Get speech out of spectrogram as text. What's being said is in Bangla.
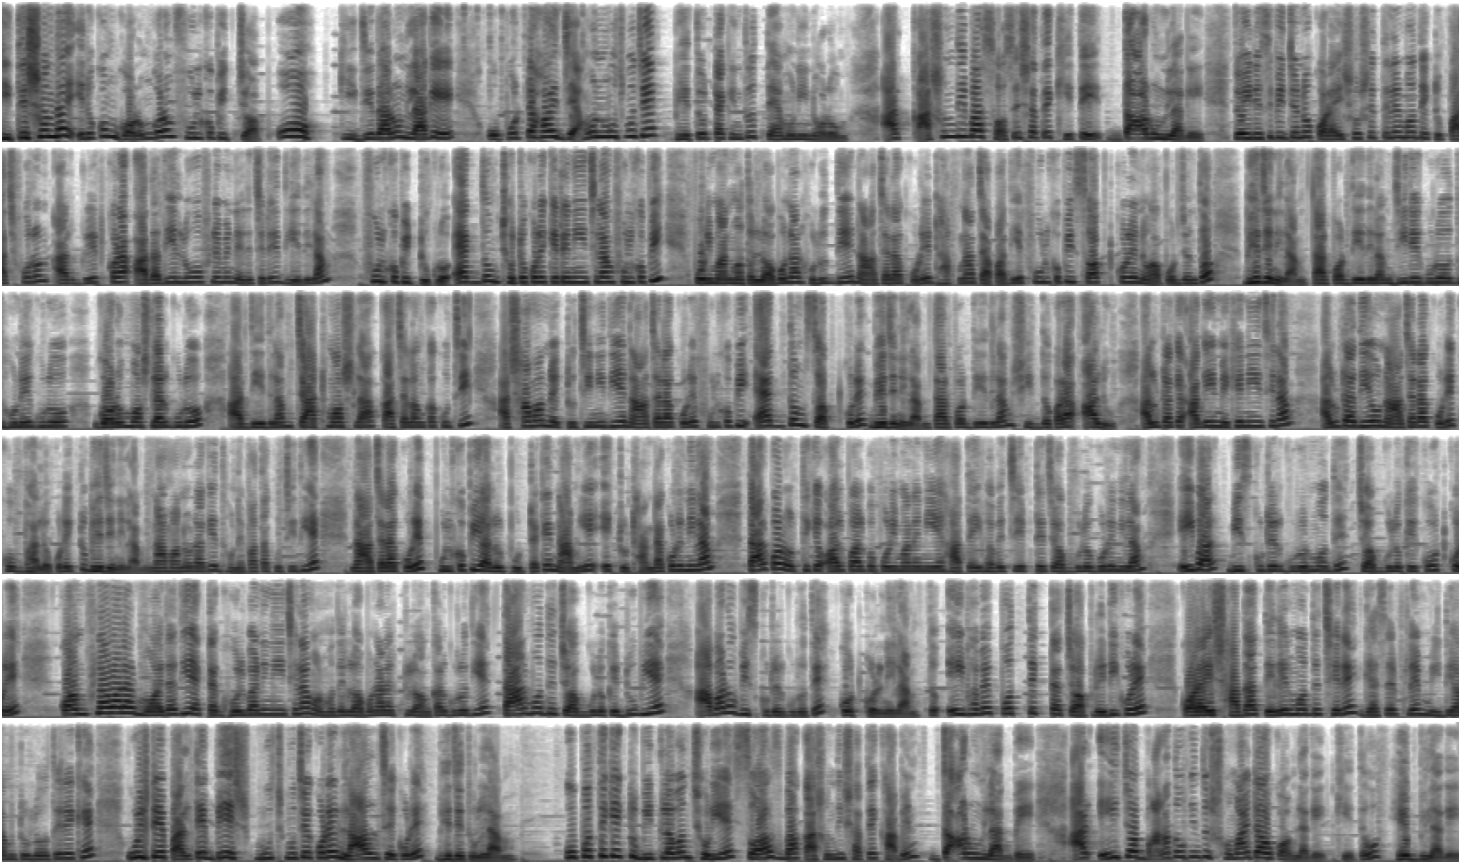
শীতের সন্ধ্যায় এরকম গরম গরম ফুলকপির চপ। ও কি যে দারুণ লাগে। ওপরটা হয় যেমন মুচমুচে ভেতরটা কিন্তু তেমনই নরম। আর কাসুন্দি বা সসের সাথে খেতে দারুণ লাগে। তো এই রেসিপির জন্য কড়াই সর্ষের তেলের মধ্যে একটু পাঁচ ফোড়ন আর গ্রেট করা আদা দিয়ে লো ফ্লেমে নেড়েচেড়ে দিয়ে দিলাম ফুলকপির টুকরো। একদম ছোট করে কেটে নিয়েছিলাম ফুলকপি। পরিমাণ মতো লবণ আর হলুদ দিয়ে নাড়াচাড়া করে ঢাকনা চাপা দিয়ে ফুলকপি সফট করে নেওয়া পর্যন্ত ভেজে নিলাম। তারপর দিয়ে দিলাম জিরে গুঁড়ো, ধনে গুঁড়ো, গরম মশলার গুঁড়ো আর দিয়ে দিলাম চাট মশলা, কাঁচা লঙ্কা কুচি আর সামান্য একটু চিনি দিয়ে নাড়াচাড়া করে ফুলকপি একদম সফট করে ভেজে নিলাম। তারপর দিয়ে দিলাম সিদ্ধ করা আলু। আলুটাকে আগেই মেখে নিয়েছিলাম। আলুটা দিয়েও নাড়াচাড়া করে খুব ভালো করে একটু ভেজে নিলাম। নামানোর আগে ধনে পাতা কুচি দিয়ে নাড়াচাড়া করে ফুলকপি আলুর পুরটাকে নামিয়ে একটু ঠান্ডা করে নিলাম। তারপর ওর থেকে অল্প অল্প পরিমাণে নিয়ে হাতে এইভাবে চেপটে চপগুলো গড়ে নিলাম। এইবার বিস্কুটের গুঁড়োর মধ্যে চপগুলোকে কোট করে কর্নফ্লাওয়ার আর ময়দা দিয়ে একটা ঘোল বানিয়ে নিয়েছিলাম। ওর মধ্যে লবণ আর একটু লঙ্কার গুঁড়ো দিয়ে তার মধ্যে চপগুলোকে ডুবিয়ে আবারও বিস্কুটের গুঁড়োতে কোট করে নিলাম। তো এইভাবে প্রত্যেকটা চপ রেডি করে কড়াইয়ে সাদা তেলের মধ্যে ছেড়ে গ্যাসের ফ্লেম মিডিয়াম টু লোতে রেখে উল্টে পাল্টে বেশ মুচমুচে করে লালচে করে ভেজে তুললাম। উপর থেকে একটু বিট লবণ ছড়িয়ে সস বা কাসুন্দির সাথে খাবেন, দারুণ লাগবে। আর এই চপ বানাতেও কিন্তু সময়টাও কম লাগে, খেতেও হেভি লাগে।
